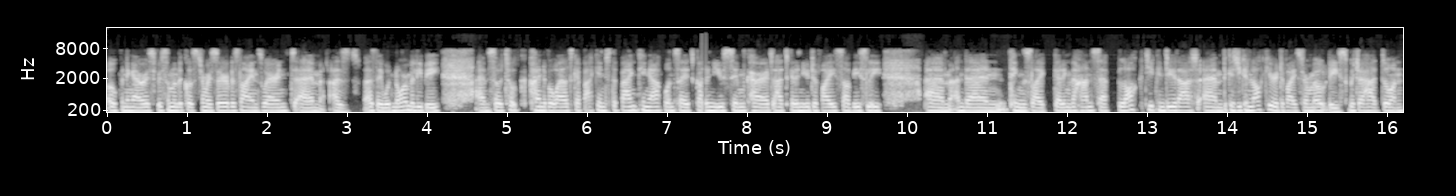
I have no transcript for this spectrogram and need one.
opening hours for some of the customer service lines weren't um, as as they would normally be. Um, so it took kind of a while to get back into the banking app once I had got a new SIM card. I had to get a new device, obviously. Um, and then things like getting the handset blocked, you can do that um, because you can lock your device remotely, which I had done.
